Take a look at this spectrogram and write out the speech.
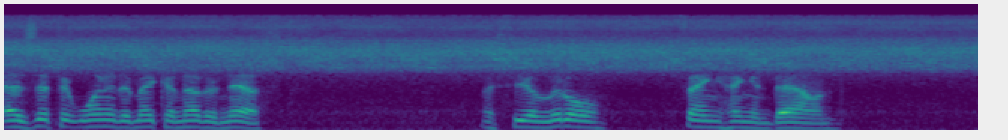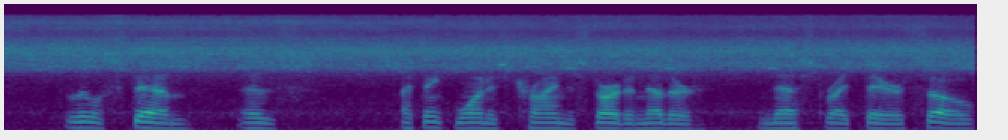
as if it wanted to make another nest. I see a little thing hanging down, a little stem, as I think one is trying to start another nest right there. So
